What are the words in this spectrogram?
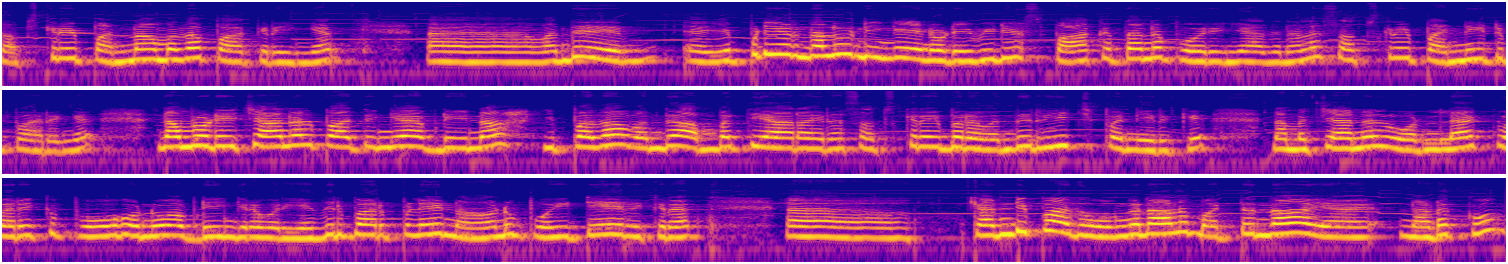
சப்ஸ்கிரைப் பண்ணாமல் தான் பார்க்குறீங்க. வந்து எப்படி இருந்தாலும் நீங்கள் என்னுடைய வீடியோஸ் பார்க்கத்தானே போகிறீங்க அதனால் சப்ஸ்கிரைப் பண்ணிவிட்டு பாருங்கள் நம்மளுடைய சேனல் பார்த்தீங்க அப்படின்னா இப்போ தான் வந்து ஐம்பத்தி ஆறாயிரம் சப்ஸ்கிரைபரை வந்து ரீச் பண்ணியிருக்கு. நம்ம சேனல் ஒன் லேக் வரைக்கும் போகணும் அப்படிங்கிற ஒரு எதிர்பார்ப்புலேயே நானும் போயிட்டே இருக்கிறேன். கண்டிப்பாக அது உங்களால் மட்டும்தான் நடக்கும்.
